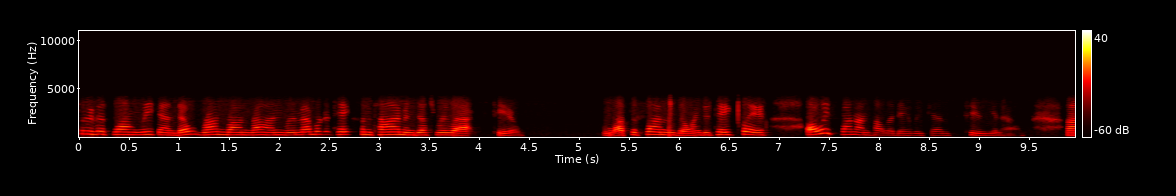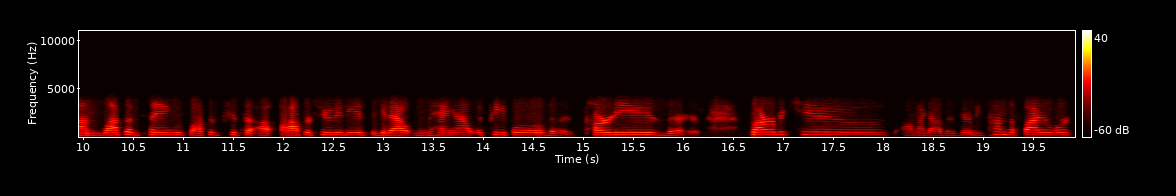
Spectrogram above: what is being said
through this long weekend. Don't run, run, run. Remember to take some time and just relax too. Lots of fun going to take place. Always fun on holiday weekends too, you know. Um, lots of things, lots of uh, opportunities to get out and hang out with people. There's parties. There's barbecues. Oh my God, there's going to be tons of fireworks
